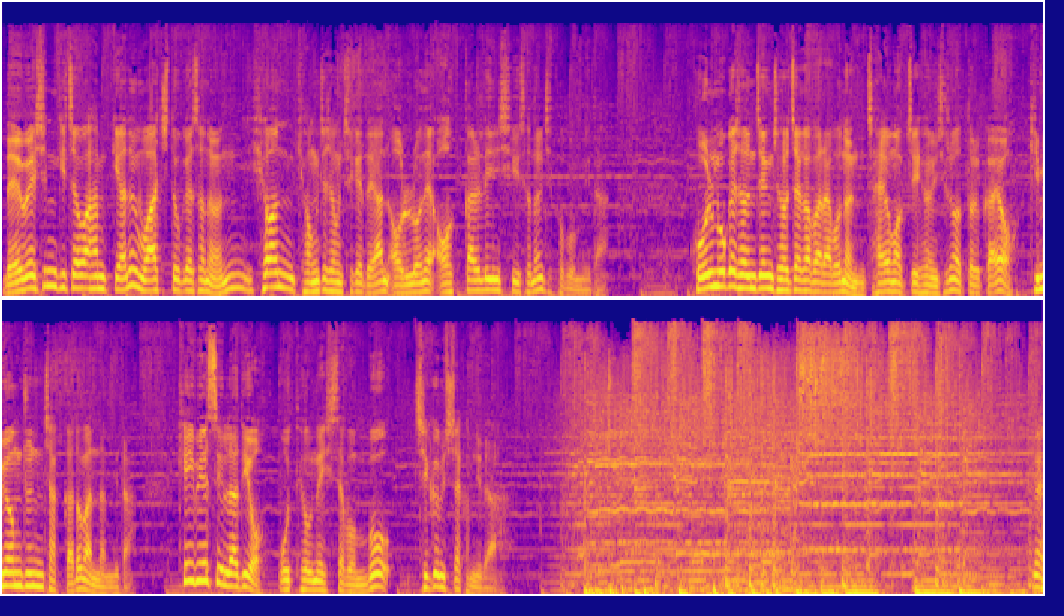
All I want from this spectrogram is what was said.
내외신 기자와 함께하는 와치독에서는 현 경제 정책에 대한 언론의 엇갈린 시선을 짚어봅니다. 골목의 전쟁 저자가 바라보는 자영업체 현실은 어떨까요? 김영준 작가도 만납니다. KBS 일라디오 오태훈의 시사본부 지금 시작합니다. 네,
